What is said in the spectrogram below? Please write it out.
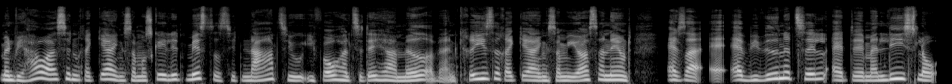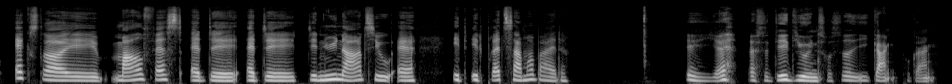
Men vi har jo også en regering, som måske lidt mistet sit narrativ i forhold til det her med at være en kriseregering, som I også har nævnt. Altså, er vi vidne til, at øh, man lige slår ekstra øh, meget fast, at, øh, at øh, det nye narrativ er et, et bredt samarbejde? Øh, ja, altså det er de jo interesseret i gang på gang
